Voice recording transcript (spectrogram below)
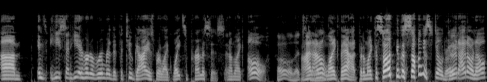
Um, and he said he had heard a rumor that the two guys were like white supremacists, and I'm like, oh, Oh, that's. I, I don't like that. But I'm like, the song the song is still good. I don't know.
